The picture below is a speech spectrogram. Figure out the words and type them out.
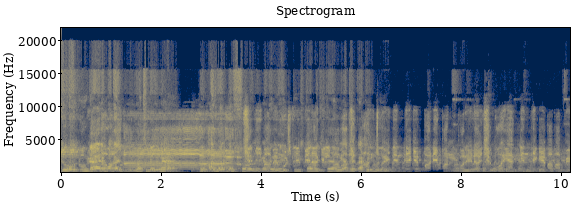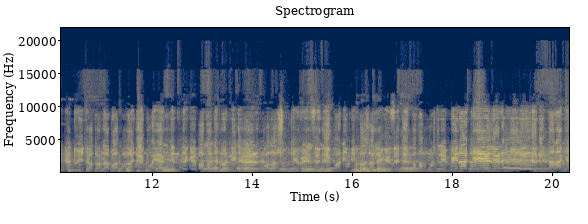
যখন কুড়িটা এটা পাতায় ঘর ছিল কি না তোর পাঁচ ঘর দশ সবার কাছে ওই আমি এত কাটিনি পানি করে নাই। ওই একদিন থেকে বাবা পেটে দুইটা দানা ভাত নাই ওই একদিন থেকে বাবা যেন নিজের গলা শুকিয়ে রয়েছে, পানি পিপাসা লেগেছে। বাবা মুসলিম বিনা কিল রে তারাকে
